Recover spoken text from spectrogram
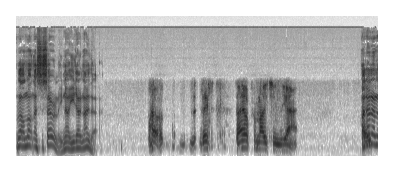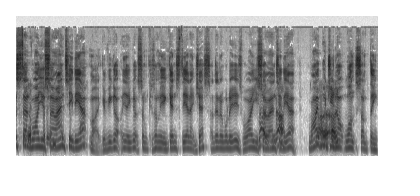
Well, not necessarily. No, you don't know that. Well, this they are promoting the app. I don't understand why you're so anti the app, Mike. Have you got you've got some something against the NHS? I don't know what it is. Why are you so anti no. the app? Why No, would you I- not want something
